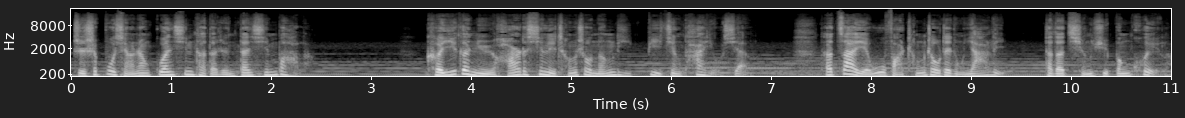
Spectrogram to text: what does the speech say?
只是不想让关心他的人担心罢了。可一个女孩的心理承受能力毕竟太有限了，她再也无法承受这种压力。他的情绪崩溃了，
